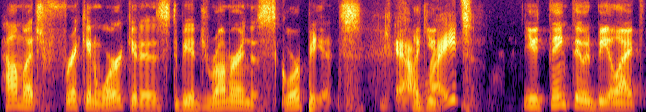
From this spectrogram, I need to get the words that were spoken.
how much freaking work it is to be a drummer in the Scorpions. Yeah, like right? You, would think that would be like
